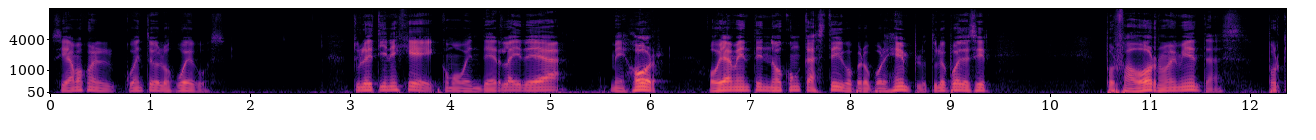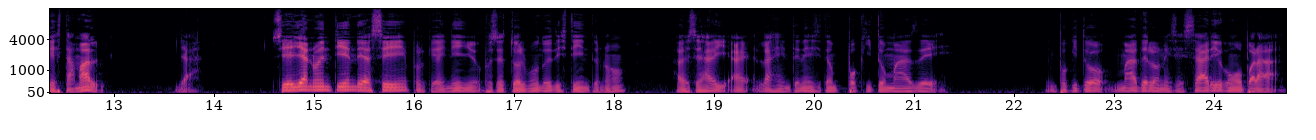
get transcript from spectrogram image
sigamos con el cuento de los juegos. Tú le tienes que como vender la idea mejor, obviamente no con castigo, pero por ejemplo, tú le puedes decir, por favor, no me mientas, porque está mal. Ya. Si ella no entiende así, porque hay niños, pues todo el mundo es distinto, ¿no? A veces hay, la gente necesita un poquito más de, un poquito más de lo necesario como para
